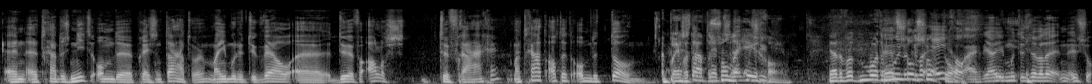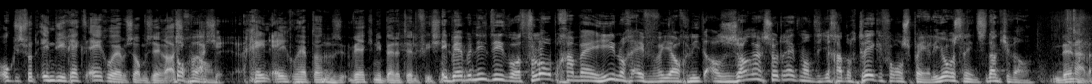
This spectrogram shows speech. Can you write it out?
En het gaat dus niet om de presentator... maar je moet natuurlijk wel eh, durven alles te vragen. Maar het gaat altijd om de toon. Een presentator zonder ego. Ja, dat wordt, wordt een Eh, moeilijke zonder ego eigenlijk. Ja, je moet dus wel een, ook een soort indirect ego hebben, zal ik maar zeggen. Als, Toch je, wel. als je geen ego hebt, dan werk je niet bij de televisie. Ik ben benieuwd wie het wordt. Voorlopig gaan wij hier nog even van jou genieten als zanger zo direct. Want je gaat nog twee keer voor ons spelen. Joris Lins, dankjewel. De nada.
